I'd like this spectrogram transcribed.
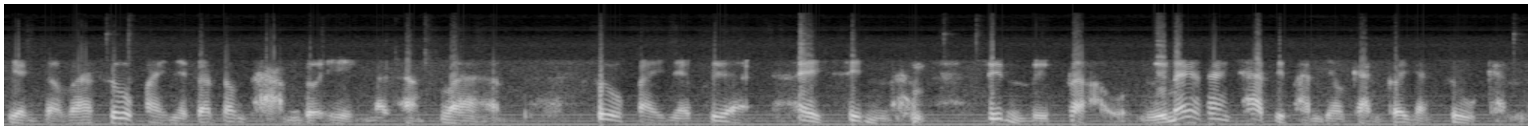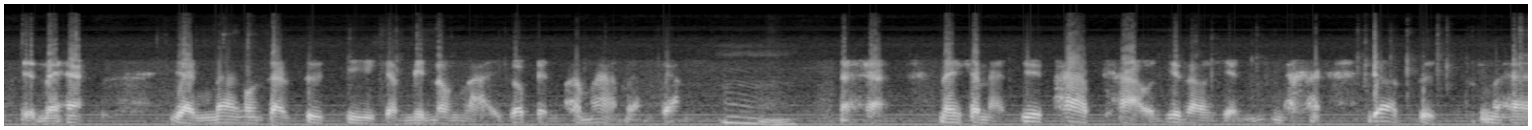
เพียงแต่ว่าสู้ไปเนี่ยก็ต้องถามตัวเองนะครับว่าสู้ไปเนี่ยเพื่อให้สิ้นสิ้นหรือเปล่า หรือแม้กระทั่งชาติพันธุ์เดียวกันก็ยังสู้กันเห็นไหมฮะ อย่างนางองซานซูจีกับมินอองหลายก็เป็นพม่าเหมือนกันอืมนะฮะในขณะที่ภาพข่าวที่เราเห็นนะฮะยอดศึกนะฮะ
